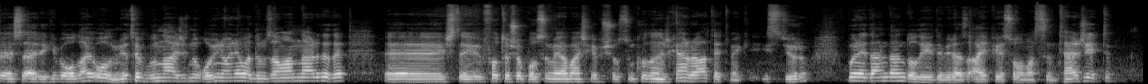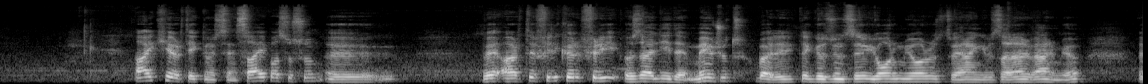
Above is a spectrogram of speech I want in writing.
vesaire gibi olay olmuyor. Tabi bunun haricinde oyun oynamadığım zamanlarda da e, işte Photoshop olsun veya başka bir şey olsun kullanırken rahat etmek istiyorum. Bu nedenden dolayı da biraz IPS olmasını tercih ettim. iCare teknolojisine sahip Asus'un e, ve artı flicker free özelliği de mevcut. Böylelikle gözünüzü yormuyor ve herhangi bir zarar vermiyor. Ee,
